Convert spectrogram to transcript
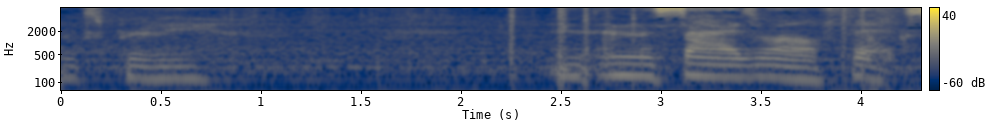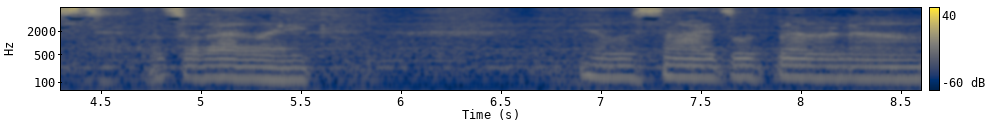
Looks pretty. And, and the sides are all fixed. That's what I like. You know, the sides look better now.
